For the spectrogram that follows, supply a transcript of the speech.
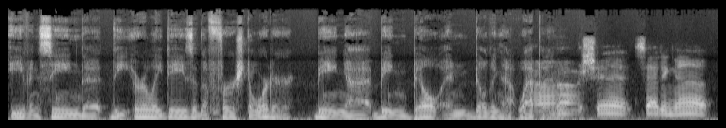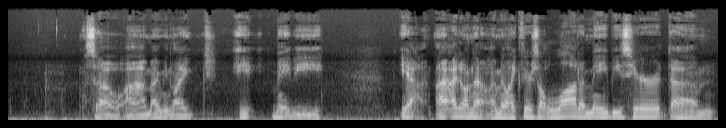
even seeing the, the early days of the First Order being uh, being built and building that weapon. Oh shit! Setting up. So, um, I mean, like, maybe, yeah, I, I don't know. I mean, like, there's a lot of maybes here. Um,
